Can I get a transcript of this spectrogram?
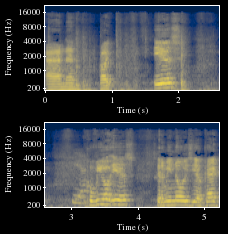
And then, right, ears, Yeah. cover your ears. It's going to be noisy, okay?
